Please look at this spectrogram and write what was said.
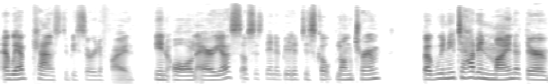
and we have plans to be certified in all areas of sustainability scope long term. But we need to have in mind that there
